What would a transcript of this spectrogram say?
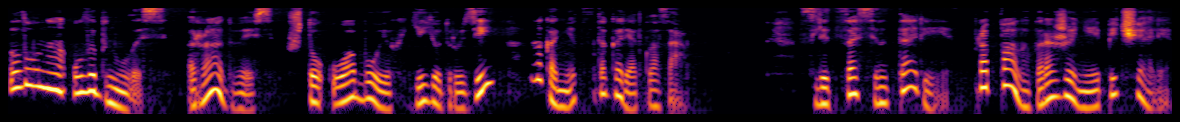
Луна улыбнулась, радуясь, что у обоих ее друзей наконец-то горят глаза. С лица Синтарии пропало выражение печали,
